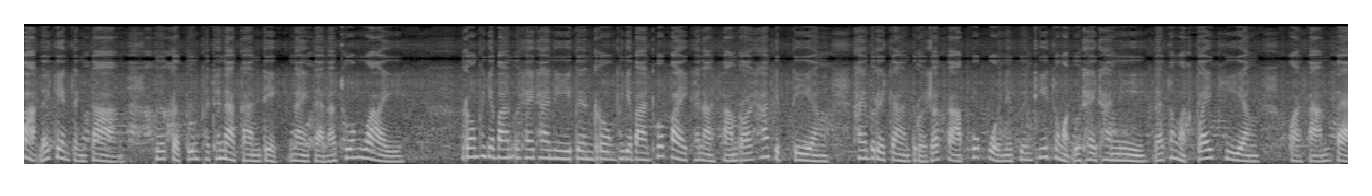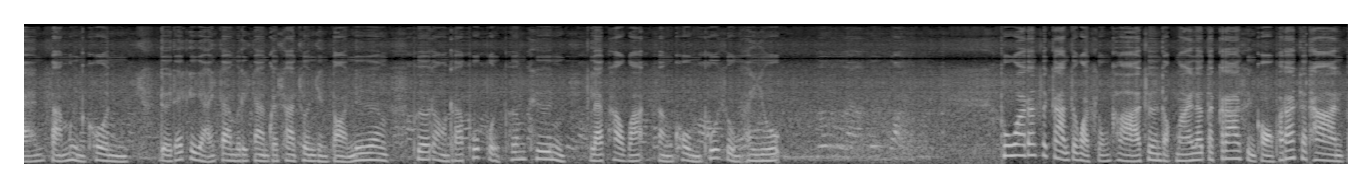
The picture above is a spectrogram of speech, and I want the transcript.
ปะและเกมต่างๆ เพื่อกระตุ้นพัฒนาการเด็กในแต่ละช่วงวัย โรงพยาบาลอุทัยธานีเป็นโรงพยาบาลทั่วไปขนาด 350 เตียง ให้บริการตรวจรักษาผู้ป่วยในพื้นที่จังหวัดอุทัยธานี และจังหวัดใกล้เคียงกว่า 330,000 คน โดยได้ขยายการบริการประชาชนอย่างต่อเนื่อง เพื่อรองรับผู้ป่วยเพิ่มขึ้น และภาวะสังคมผู้สูงอายุผู้ว่าราชการจังหวัดสงขลาเชิญดอกไม้และตะกร้าสิ่งของพระราชทานไป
